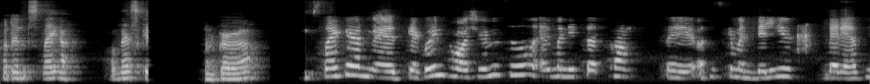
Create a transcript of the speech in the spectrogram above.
for den strikker, og hvad skal man gøre? Strikkeren øh, skal gå ind på vores hjemmeside, almanit.com, øh, og så skal man vælge, hvad det er for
